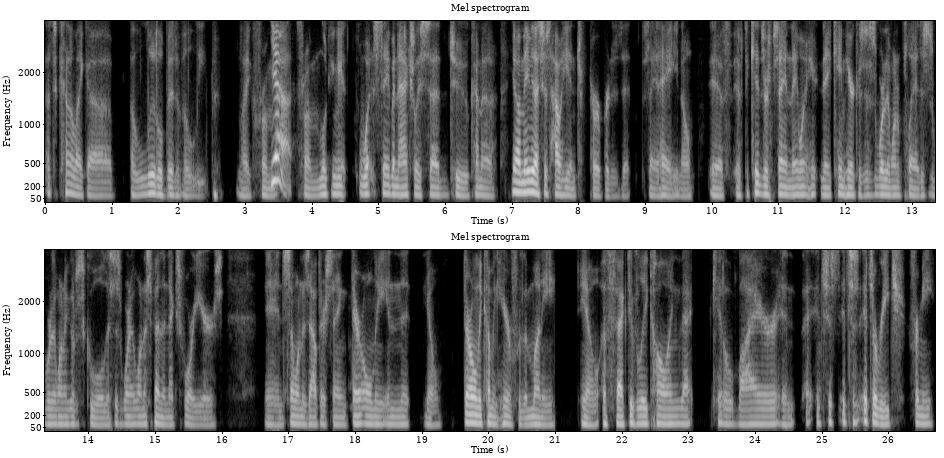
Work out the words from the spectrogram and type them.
that's kind of like a a little bit of a leap, like from Yeah. from looking at what Saban actually said to kind of you know maybe that's just how he interpreted it, saying, hey, you know, if if the kids are saying they went here, they came here because this is where they want to play, this is where they want to go to school, this is where they want to spend the next four years, and someone is out there saying they're only in the you know they're only coming here for the money, you know, effectively calling that kid a liar, and uh, it's just it's it's a reach for me.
